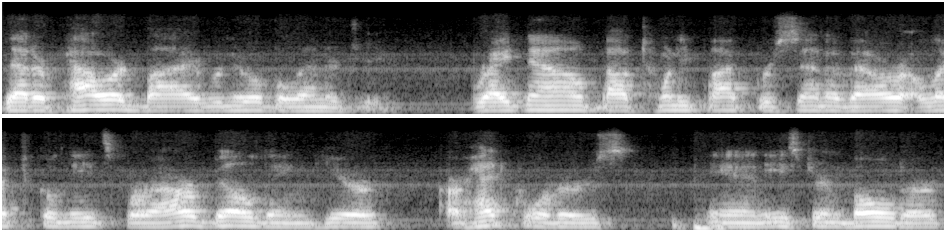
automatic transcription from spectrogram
that are powered by renewable energy. Right now, about 25% of our electrical needs for our building here, our headquarters in Eastern Boulder,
